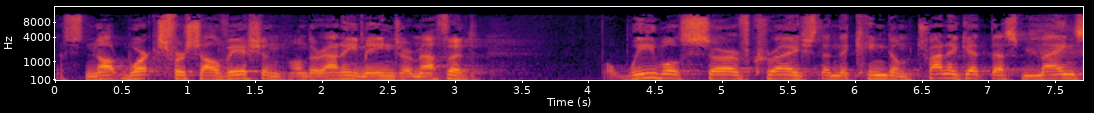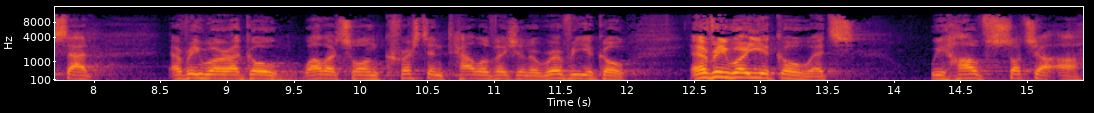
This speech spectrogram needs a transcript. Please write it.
It's not works for salvation under any means or method. But we will serve Christ in the kingdom. Trying to get this mindset everywhere I go, whether it's on Christian television or wherever you go. Everywhere you go, it's we have such a, a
